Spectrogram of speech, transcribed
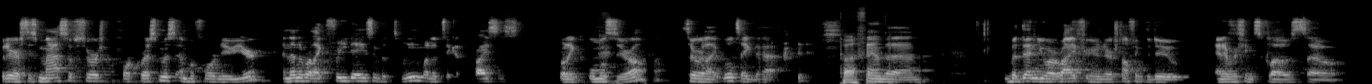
But there's this massive surge before Christmas and before New Year. And then there were like three days in between when the ticket prices were like almost zero. So we're like, we'll take that. Perfect. and uh, but then you arrive here and there's nothing to do and everything's closed. So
